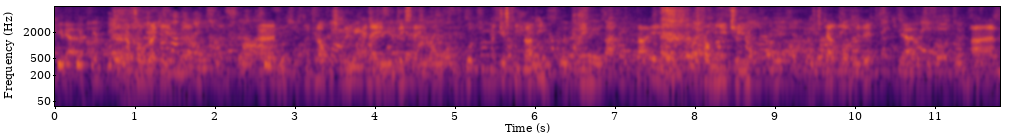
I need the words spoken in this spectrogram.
That's already in there. And you can obviously enable, disable, and just keep adding. I mean, that is from YouTube. Just downloaded it. Um,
